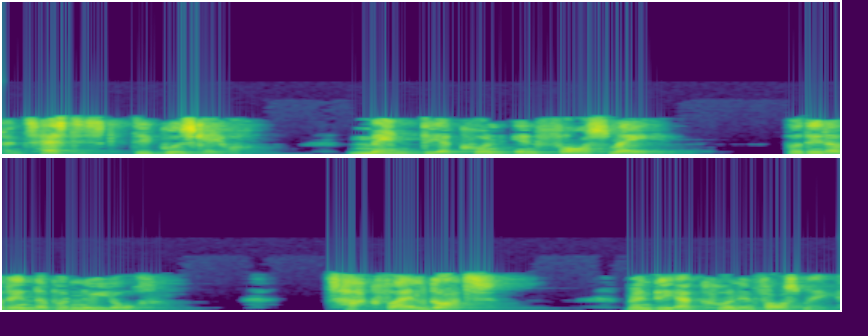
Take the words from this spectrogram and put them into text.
Fantastisk, det er Guds gaver. Men det er kun en forsmag på det, der venter på den nye jord. Tak for alt godt, men det er kun en forsmag.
